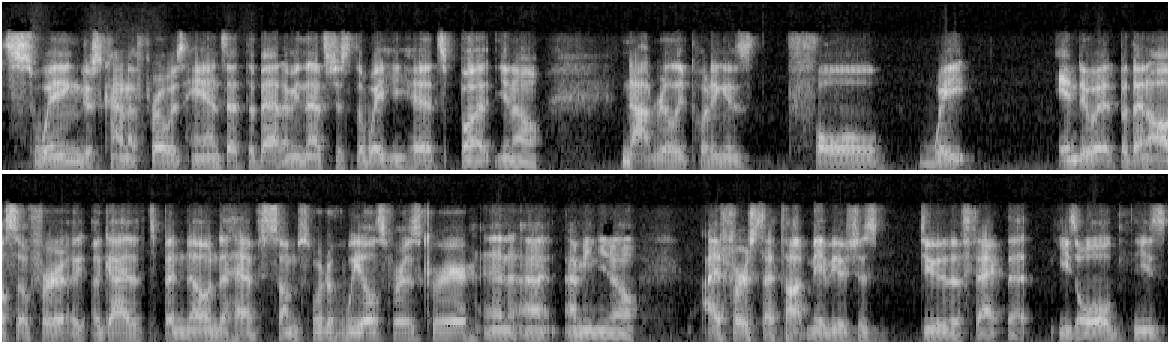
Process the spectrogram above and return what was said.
swing, just kind of throw his hands at the bat. I mean, that's just the way he hits. But you know, not really putting his full weight into it, but then also for a, a guy that's been known to have some sort of wheels for his career. And I, I mean, you know, at first I thought maybe it was just due to the fact that he's old. He's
